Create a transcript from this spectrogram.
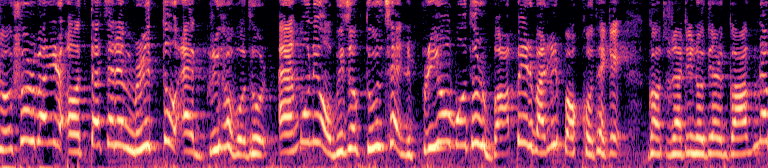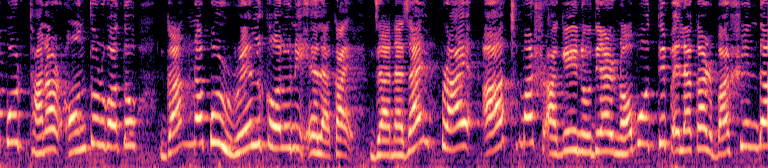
শ্বশুরবাড়ির অত্যাচারে মৃত্যু এক গৃহবধূর। এমনই অভিযোগ তুলছেন প্রিয় বধূর বাপের বাড়ির পক্ষ থেকে। ঘটনাটি নদিয়ার গাংনাপুর থানার অন্তর্গত গাংনাপুর রেল কলোনি এলাকায়। জানা যায়, প্রায় আট মাস আগে নদিয়ার নবদ্বীপ এলাকার বাসিন্দা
